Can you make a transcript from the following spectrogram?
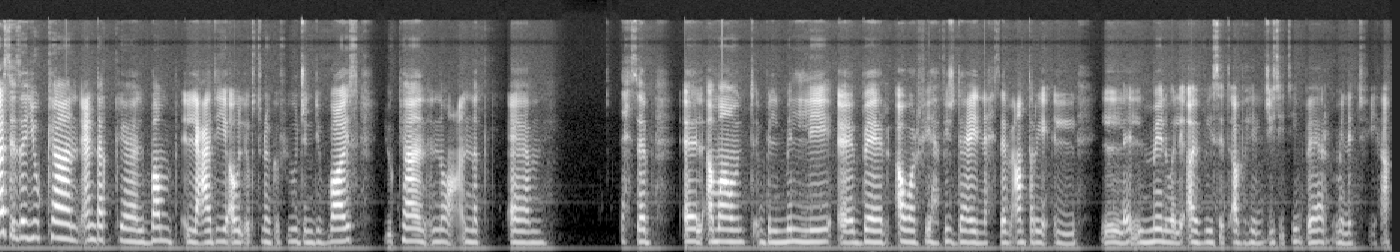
بس إذا you كان عندك ال pump العادية أو ال electronic infusion device you كان إنه إنك تحسب ال amount بالملي per hour فيها فيش داعي نحسب عن طريق ال manual IV setup هي ال gtt per minute فيها.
